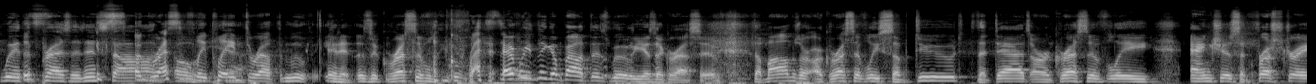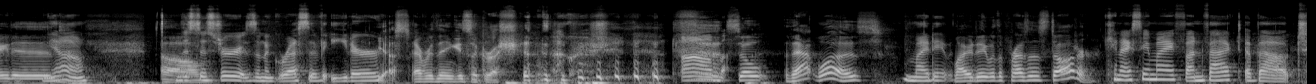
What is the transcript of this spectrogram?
with the president's It's daughter. aggressively Oh, played yeah. throughout the movie. It is. It's aggressively. Aggressively. Everything about this movie is aggressive. The moms are aggressively subdued. The dads are aggressively anxious and frustrated. Yeah. the sister is an aggressive eater. Yes, everything is aggression. Um, so that was My date with my date with the president's daughter. Can I say my fun fact about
